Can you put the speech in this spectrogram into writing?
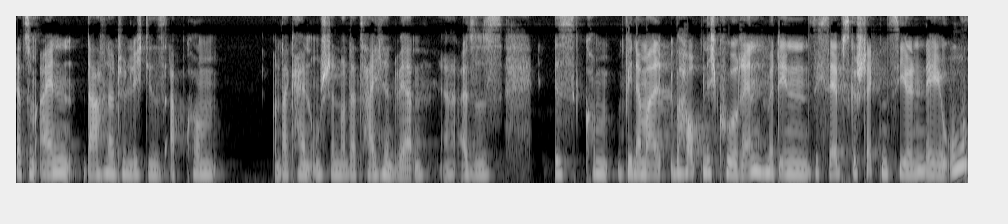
Ja, zum einen darf natürlich dieses Abkommen unter keinen Umständen unterzeichnet werden. Ja, also es ist wieder mal überhaupt nicht kohärent mit den sich selbst gesteckten Zielen der EU.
